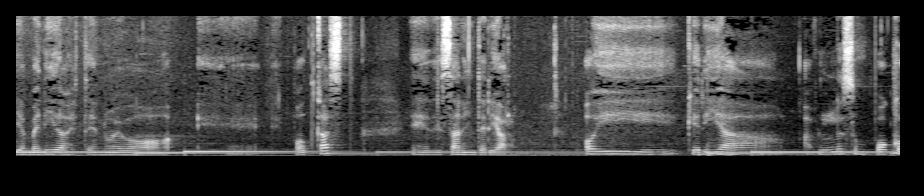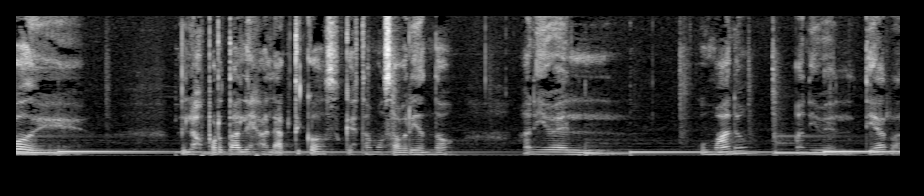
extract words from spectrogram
bienvenido a este nuevo eh, podcast eh, de San Interior. Hoy quería hablarles un poco de, los portales galácticos que estamos abriendo a nivel humano, a nivel tierra,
